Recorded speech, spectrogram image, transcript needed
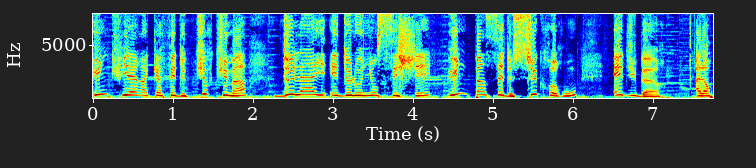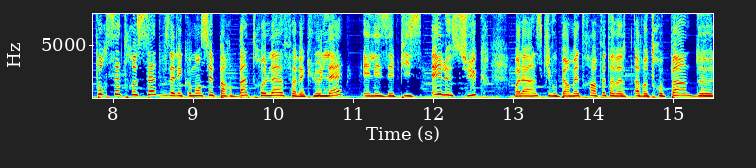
une cuillère à café de curcuma, de l'ail et de l'oignon séché, une pincée de sucre roux et du beurre. Alors pour cette recette, vous allez commencer par battre l'œuf avec le lait et les épices et le sucre. Voilà hein, ce qui vous permettra en fait à, vo- à votre pain de,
